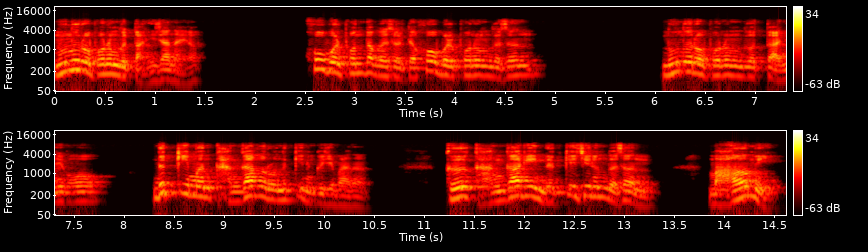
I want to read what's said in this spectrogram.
눈으로 보는 것도 아니잖아요. 호흡을 본다고 했을 때 호흡을 보는 것은 눈으로 보는 것도 아니고 느낌은 감각으로 느끼는 거지만은 그 감각이 느껴지는 것은 마음이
